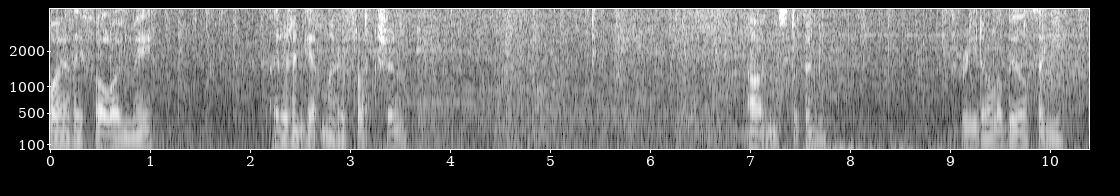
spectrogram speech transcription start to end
Why, are they following me? I didn't get my reflection. Oh, it must have been three dollar bill thingy.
